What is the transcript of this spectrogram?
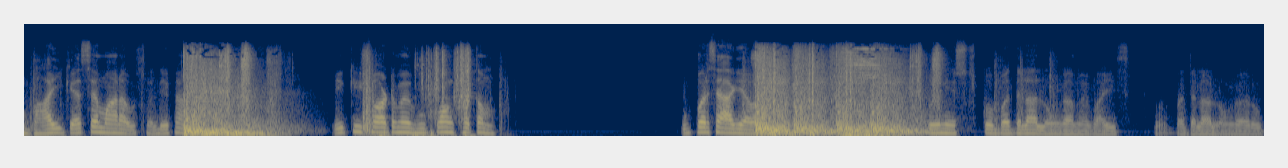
भाई, कैसे मारा उसने? देखा? एक ही शॉट में वुकोंग खत्म। ऊपर से आ गया भाई। कोई नहीं, इसको बदला लूँगा मैं भाई, इसको बदला लूँगा, रुक।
